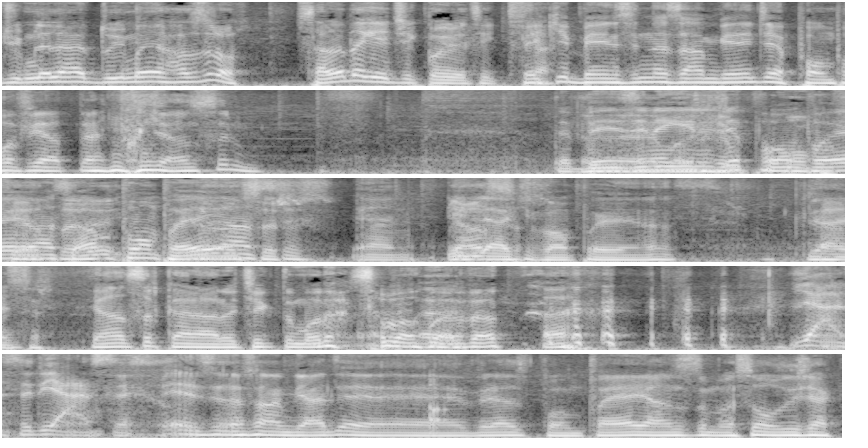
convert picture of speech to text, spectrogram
cümleler duymaya hazır ol. Sana da gelecek böyle teklifler. Peki benzinle zam gelince pompa fiyatlarına yansır mı? de benzine Ee, gelince pompaya pompa yansır. Ama pompaya yansır. yansır. Yani Yansır. illaki pompaya yansır. Yansır. Yansır kararı çıktı modern sabahlardan. Yansır yansır. Benzine zam geldi. ee, biraz pompaya yansıması olacak.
